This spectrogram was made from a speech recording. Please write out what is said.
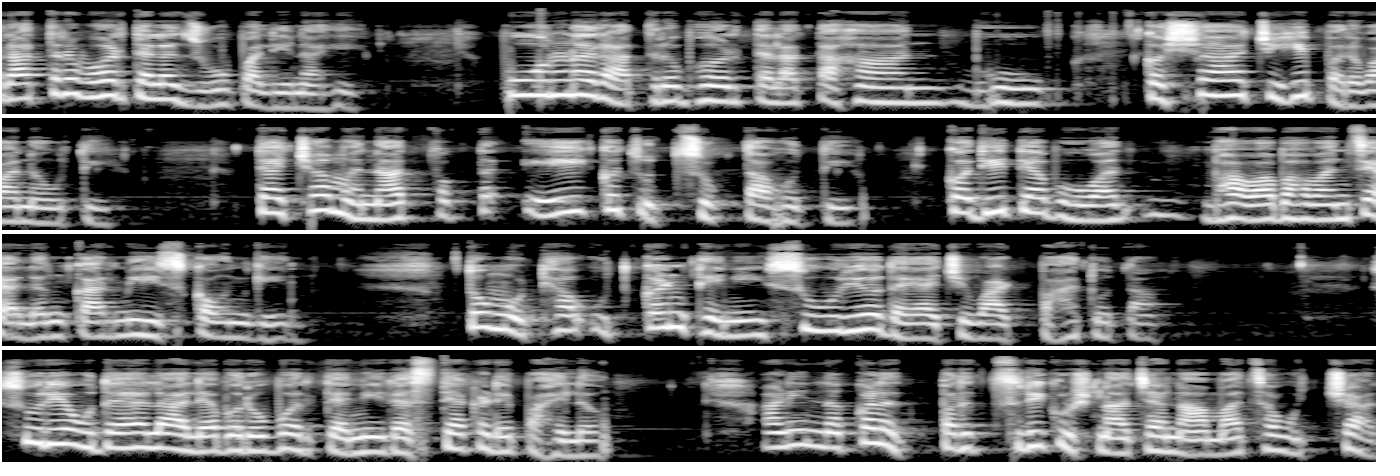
रात्रभर त्याला झोप आली नाही. पूर्ण रात्रभर त्याला तहान भूक कशाचीही पर्वा नव्हती. त्याच्या मनात फक्त एकच उत्सुकता होती. कधी त्या भोवा भावाभावांचे अलंकार मी हिसकावून घेईन. तो मोठ्या उत्कंठेने सूर्योदयाची वाट पाहत होता. सूर्य उदयाला आल्याबरोबर त्यांनी रस्त्याकडे पाहिलं. आणि नकळत परत श्रीकृष्णाच्या नामाचा उच्चार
